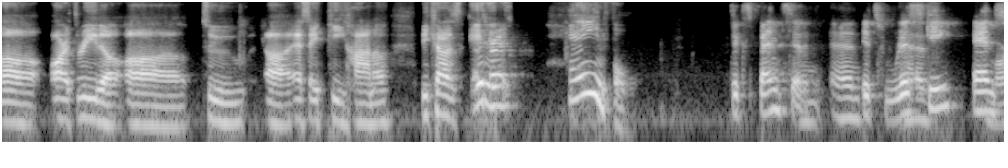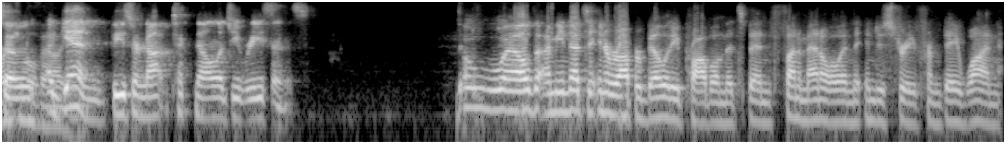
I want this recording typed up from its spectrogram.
uh, R3 to uh, to uh, SAP HANA because it That's is painful. It's expensive. And, and It's risky. And so value. again, these are not technology reasons. Oh, Well, I mean, that's an interoperability problem that's been fundamental in the industry from day one.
